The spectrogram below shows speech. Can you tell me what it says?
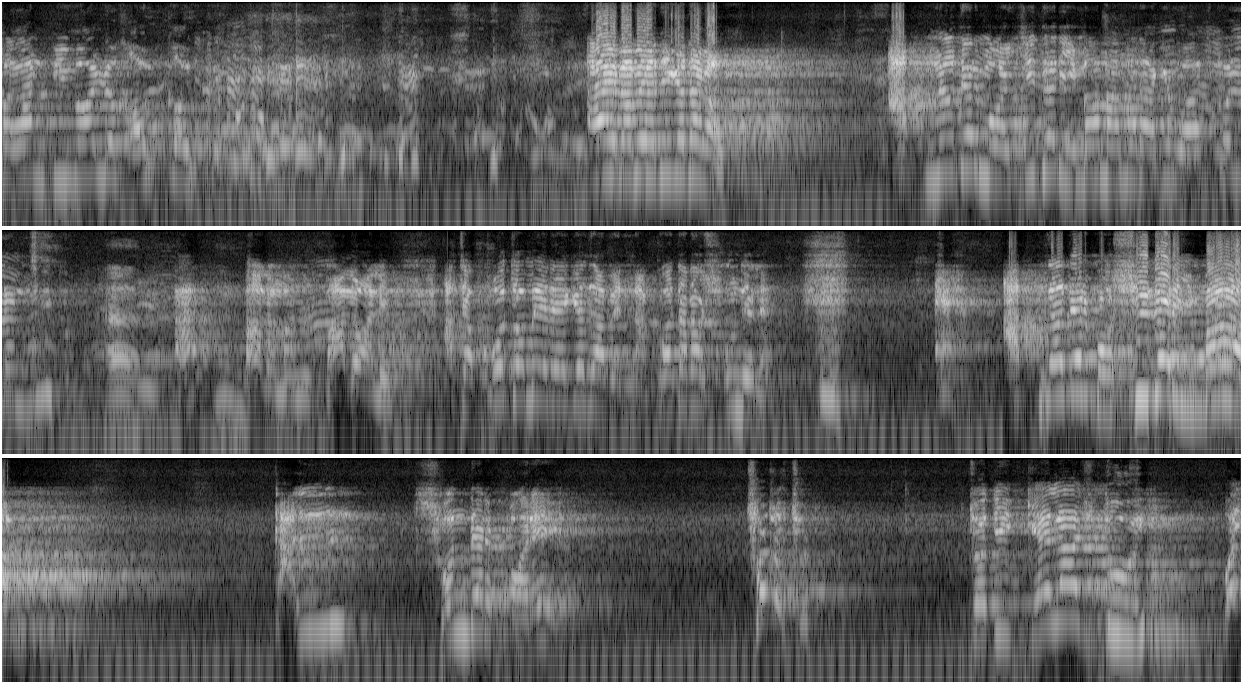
পান বিমল খাউ খাউ এই বাবা এদিকে দেখাও আপনাদের মসজিদের ইমাম আমার আগে ওয়াজ করলেন উনি তো? হ্যাঁ। হ্যাঁ? ভালো মানুষ ভালো আলেম। আচ্ছা প্রথমে রেগে যাবেন না কথাটা শুনেলেন। আপনাদের মসজিদের ইমাম কাল সন্ধ্যের পরে ছোট ছোট। যদি গেলাস দুই ওই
